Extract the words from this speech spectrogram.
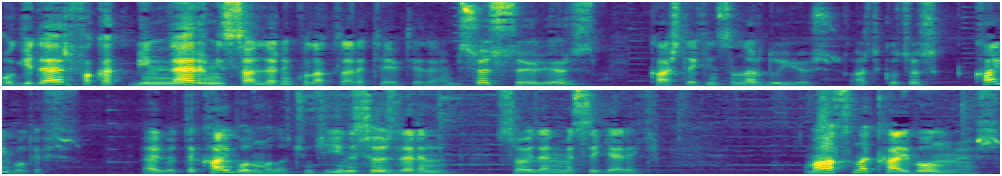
o gider fakat binler misallerini kulaklara tevdi eder. Bir söz söylüyoruz karşıdaki insanlar duyuyor. Artık o söz kayboluyor. Elbette kaybolmalı çünkü yeni sözlerin söylenmesi gerek. Ama aslında kaybolmuyor.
